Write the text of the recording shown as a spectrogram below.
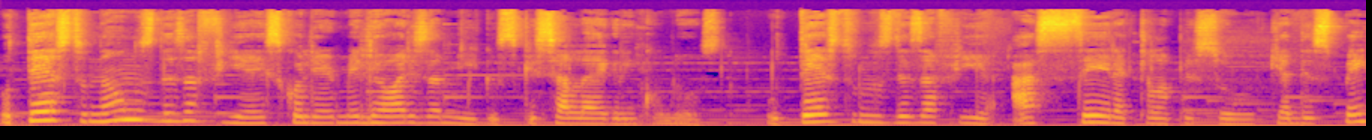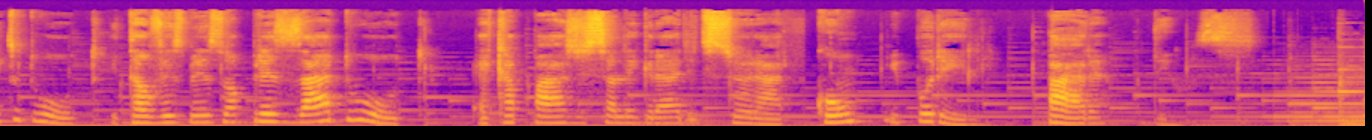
O texto não nos desafia a escolher melhores amigos que se alegrem conosco. O texto nos desafia a ser aquela pessoa que, a despeito do outro e talvez mesmo apesar do outro, é capaz de se alegrar e de chorar com e por ele, para Deus.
